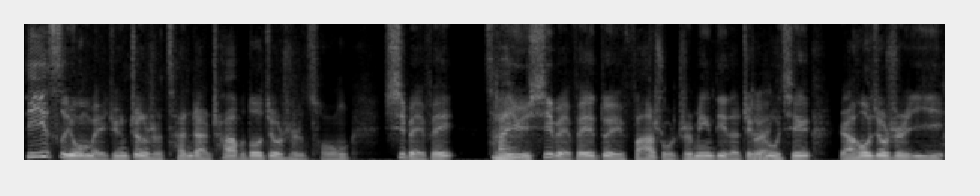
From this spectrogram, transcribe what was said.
第一次有美军正式参战，差不多就是从西北非参与嗯西北非对法属殖民地的这个入侵，然后就是以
